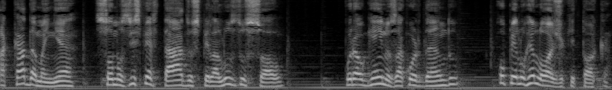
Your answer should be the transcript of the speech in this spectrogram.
A cada manhã, somos despertados pela luz do sol, por alguém nos acordando ou pelo relógio que toca.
